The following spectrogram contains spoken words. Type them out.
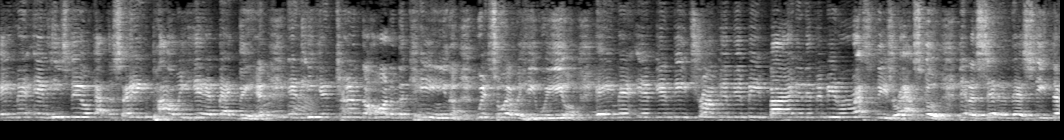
Amen. And he still got the same power he had back then and he can turn the heart of the king whichsoever he will. Amen. If it be Trump, if it be Biden, if it be the rest of these rascals that are sitting in their seat, the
